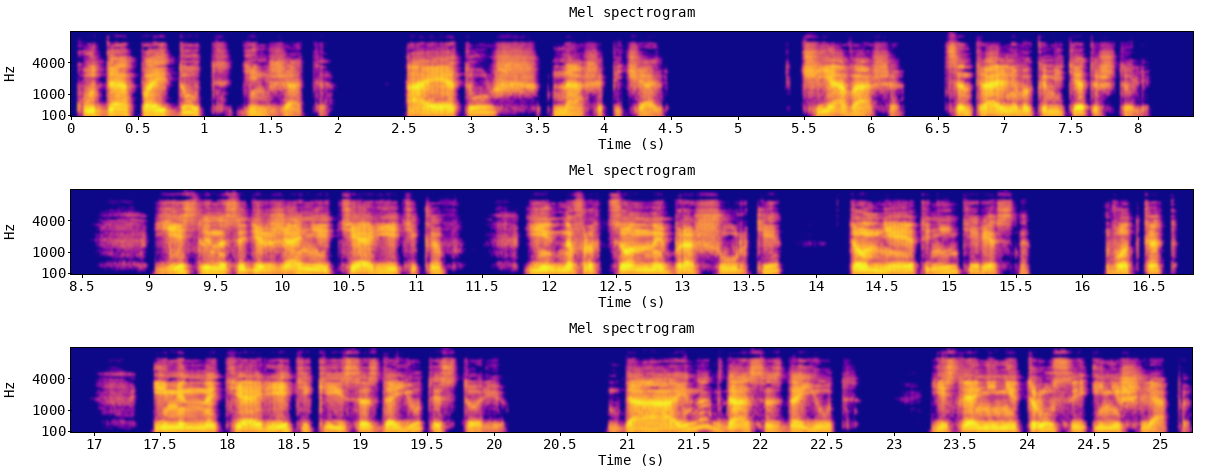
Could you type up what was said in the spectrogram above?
Куда пойдут деньжата? А это уж наша печаль. Чья ваша? Центрального комитета, что ли? Если на содержание теоретиков и на фракционной брошюрке, то мне это не интересно. Вот как? Именно теоретики и создают историю. Да, иногда создают, если они не трусы и не шляпы.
